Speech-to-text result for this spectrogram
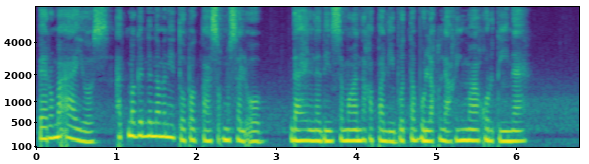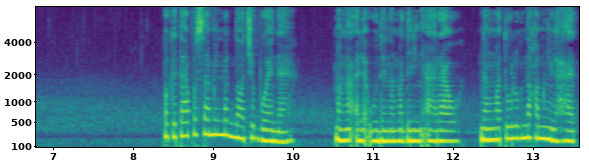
pero maayos at maganda naman ito pagpasok mo sa loob dahil na din sa mga nakapalibot na bulaklaking mga kurtina. Pagkatapos namin mag Noche Buena, mga alauna ng madaling araw, nang matulog na kaming lahat.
